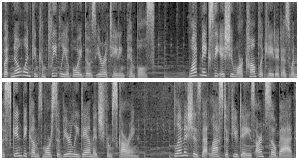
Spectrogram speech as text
but no one can completely avoid those irritating pimples. What makes the issue more complicated is when the skin becomes more severely damaged from scarring. Blemishes that last a few days aren't so bad,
